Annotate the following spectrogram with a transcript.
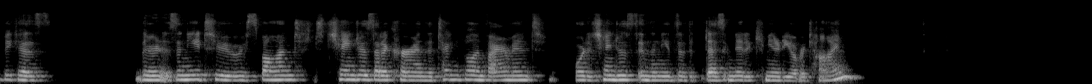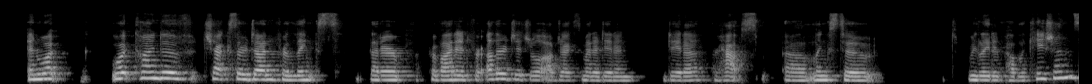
because there is a need to respond to changes that occur in the technical environment or to changes in the needs of the designated community over time. And what, what kind of checks are done for links that are provided for other digital objects, metadata, data, perhaps uh, links to related publications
